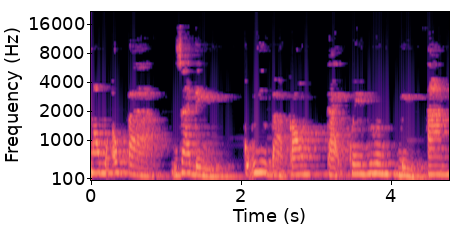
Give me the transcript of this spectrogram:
mong ông bà, gia đình cũng như bà con tại quê hương bình an.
